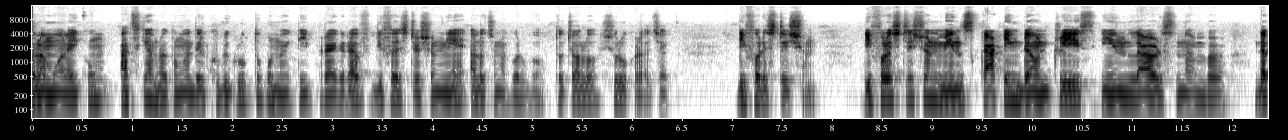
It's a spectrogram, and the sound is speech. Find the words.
আসসালামু আলাইকুম। আজকে আমরা তোমাদের খুবই গুরুত্বপূর্ণ একটি প্যারাগ্রাফ ডিফরেস্টেশন নিয়ে আলোচনা করব। তো চলো শুরু করা যাক। Deforestation. Deforestation means cutting down trees in large number the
